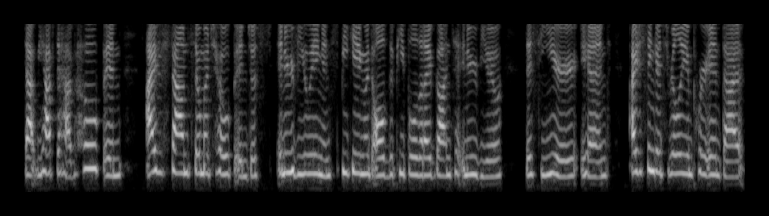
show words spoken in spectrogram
that we have to have hope. And I've found so much hope in just interviewing and speaking with all of the people that I've gotten to interview this year. And I just think it's really important that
